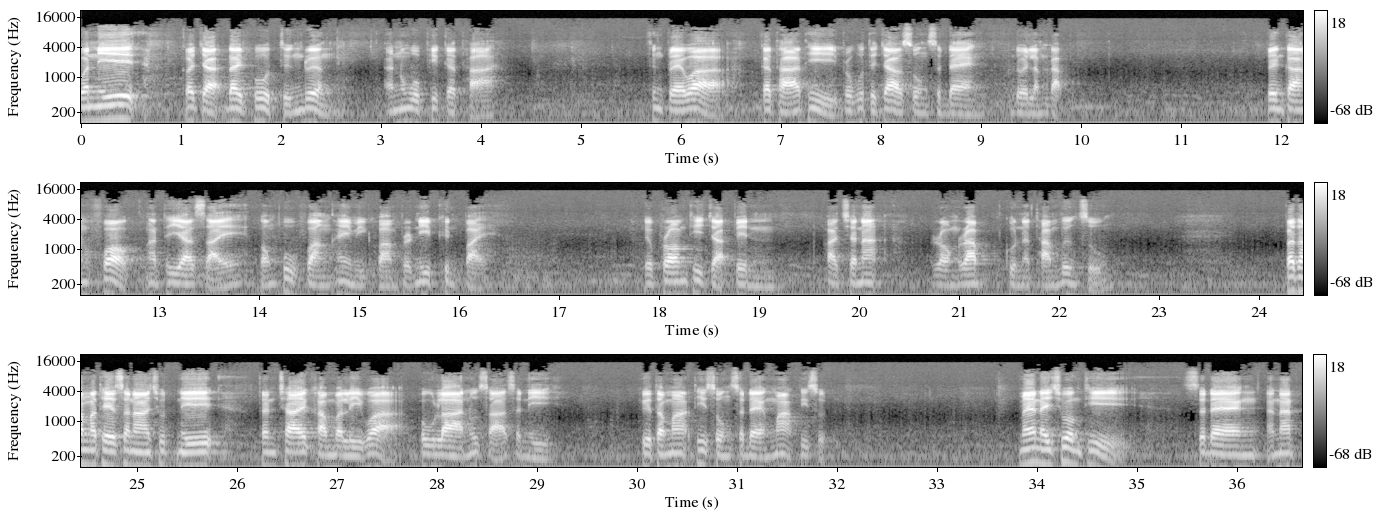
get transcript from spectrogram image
วันนี้ก็จะได้พูดถึงเรื่องอนุบุพิกถา ซึ่งแปลว่ากถาที่พระพุทธเจ้าทรงแสดงโดยลำดับ เป็นการฟอกอัธยาศัยของผู้ฟังให้มีความประณีตขึ้นไปเพื่อพร้อมที่จะเป็นภาชนะรองรับคุณธรรมเบื้องสูง พระธรรมเทศนาชุดนี้ท่านใช้คำบาลีว่า ปูลานุสาสนี คือธรรมะที่ทรงแสดงมากที่สุด แม้ในช่วงที่แสดงอนัต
